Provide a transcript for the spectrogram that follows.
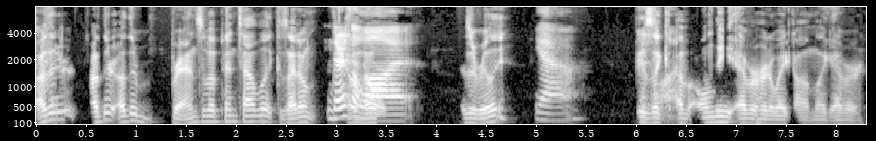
Are there are there other brands of a pen tablet? Because I don't. There's I a don't know. lot. Is it really? Yeah. Because like. I've only ever heard of Wacom, like ever,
